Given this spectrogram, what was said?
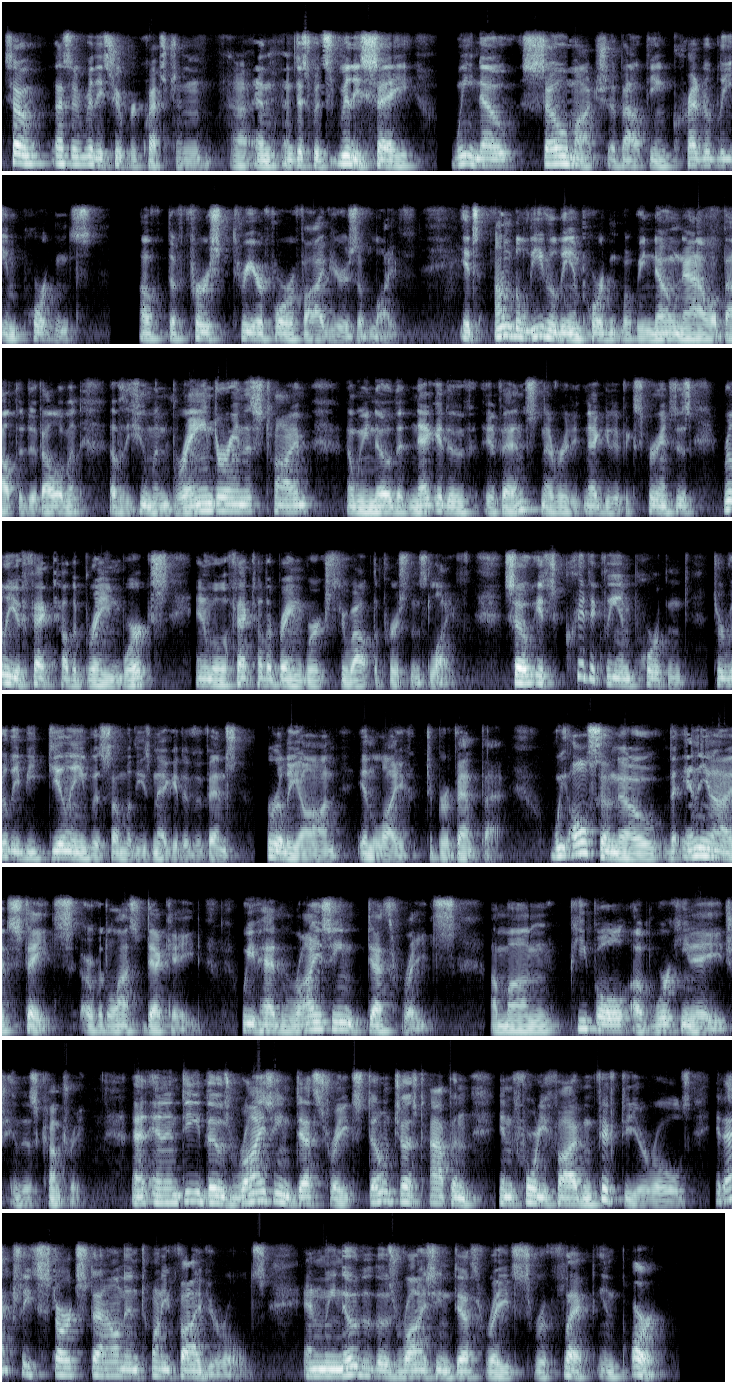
So that's a really super question. Uh, and, and this would really say we know so much about the incredibly importance of the first three or four or five years of life. It's unbelievably important what we know now about the development of the human brain during this time. And we know that negative events, never negative experiences, really affect how the brain works and will affect how the brain works throughout the person's life. So it's critically important to really be dealing with some of these negative events early on in life to prevent that. We also know that in the United States, over the last decade, we've had rising death rates among people of working age in this country. And, and indeed, those rising death rates don't just happen in 45 and 50 year olds, it actually starts down in 25 year olds. And we know that those rising death rates reflect, in part,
